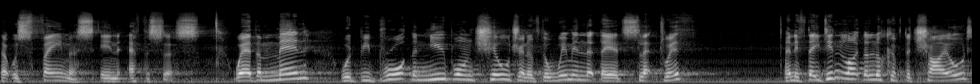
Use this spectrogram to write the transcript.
that was famous in Ephesus, where the men would be brought the newborn children of the women that they had slept with, And if they didn't like the look of the child,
